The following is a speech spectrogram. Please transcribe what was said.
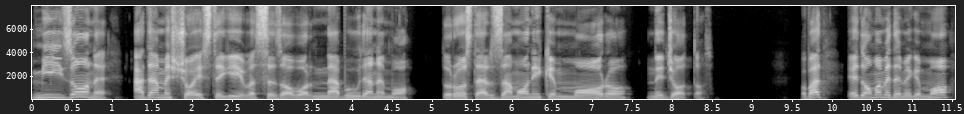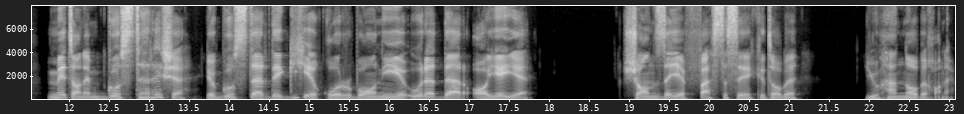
میزان عدم شایستگی و سزاوار نبودن ما درست در زمانی که ما را نجات داد. و بعد ادامه میده میگه ما می‌تونیم گسترش یا گستردگی قربانی او را در آیه 16 فصل سه کتاب یوحنا بخوانه.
